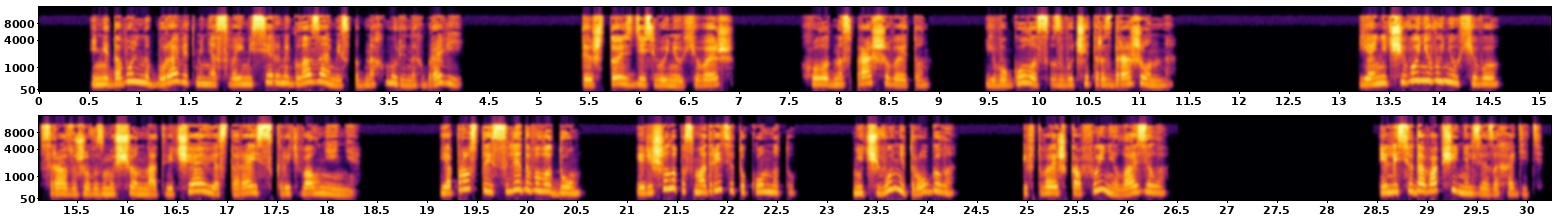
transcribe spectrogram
и недовольно буравит меня своими серыми глазами из-под нахмуренных бровей. «Ты что здесь вынюхиваешь?» Холодно спрашивает он, его голос звучит раздраженно. «Я ничего не вынюхиваю», — сразу же возмущенно отвечаю я, стараясь скрыть волнение. «Я просто исследовала дом и решила посмотреть эту комнату. Ничего не трогала и в твои шкафы не лазила. Или сюда вообще нельзя заходить?»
